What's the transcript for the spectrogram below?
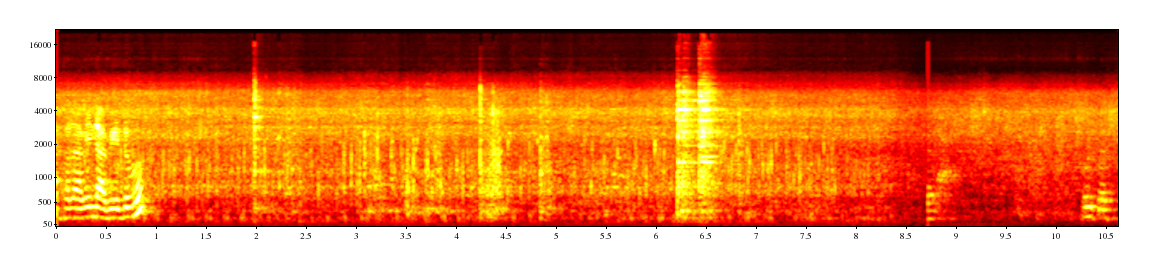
এখন আমি নামিয়ে দেবো ওই পাশে।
